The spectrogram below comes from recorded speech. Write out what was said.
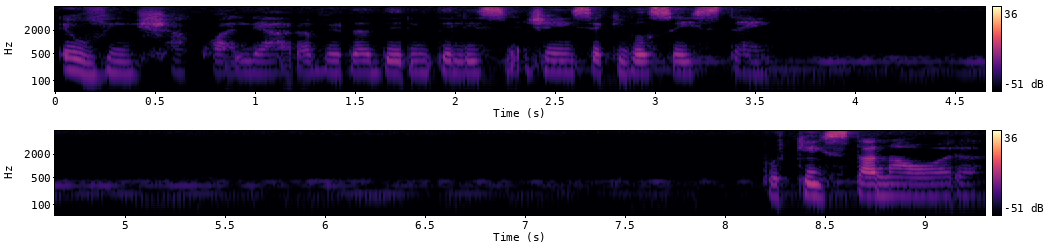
eu vim chacoalhar a verdadeira inteligência que vocês têm. Porque está na hora.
